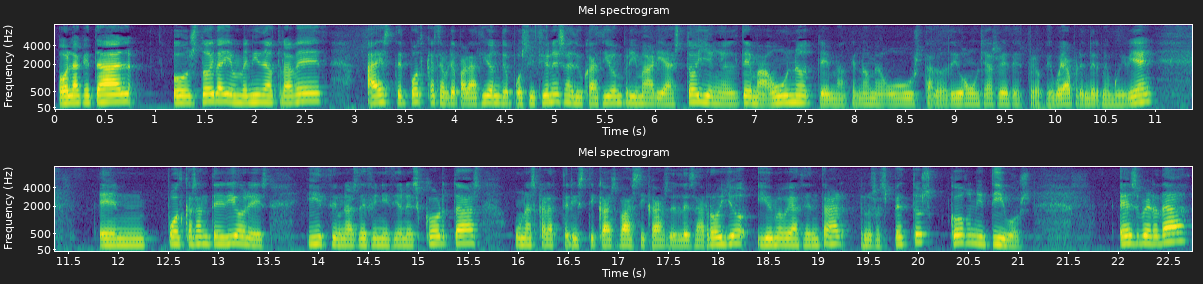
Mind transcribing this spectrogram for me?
Hola, ¿qué tal? Os doy la bienvenida otra vez a este podcast de preparación de oposiciones a educación primaria. Estoy en el tema 1, tema que no me gusta, lo digo muchas veces, pero que voy a aprenderme muy bien. En podcasts anteriores hice unas definiciones cortas, unas características básicas del desarrollo y hoy me voy a centrar en los aspectos cognitivos. Es verdad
